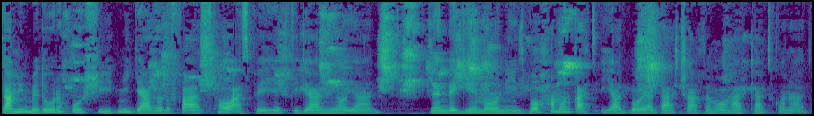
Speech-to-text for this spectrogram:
زمین به دور خورشید میگردد و فصلها از پی یکدیگر میآیند زندگی ما نیز با همان قطعیت باید در چرخه ها حرکت کند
